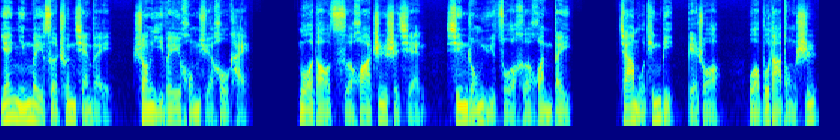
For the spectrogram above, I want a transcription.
烟凝媚色春前尾，霜意微红雪后开。莫道此花知识浅，心容欲作何欢悲？贾母听毕，便说：“我不大懂诗，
